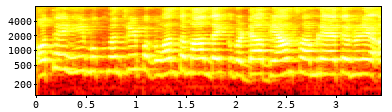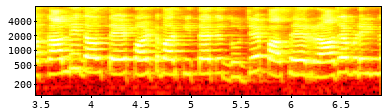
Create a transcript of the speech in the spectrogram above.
ਉੱਥੇ ਹੀ ਮੁੱਖ ਮੰਤਰੀ ਭਗਵੰਤ ਮਾਨ ਦਾ ਇੱਕ ਵੱਡਾ ਬਿਆਨ ਸਾਹਮਣੇ ਆਇਆ ਤੇ ਉਹਨਾਂ ਨੇ ਅਕਾਲੀ ਦਲ ਤੇ ਪਲਟਵਾਰ ਕੀਤਾ ਤੇ ਦੂਜੇ ਪਾਸੇ ਰਾਜਾ ਵੜਿੰਗ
